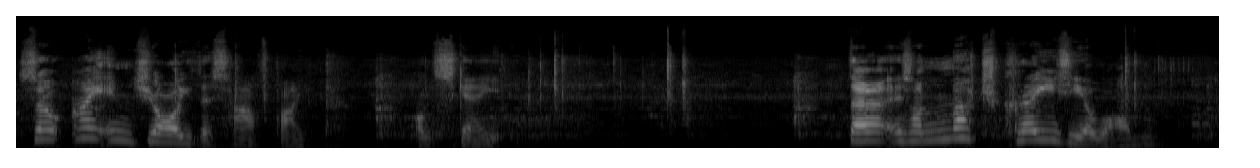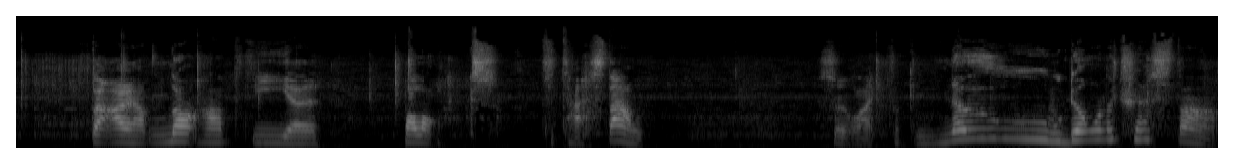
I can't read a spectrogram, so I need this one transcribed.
So I enjoy this half pipe on skate. There is a much crazier one that I have not had the uh, bollocks to test out. So like fucking no, don't want to test that.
